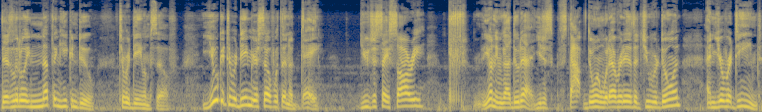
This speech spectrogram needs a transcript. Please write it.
There's literally nothing he can do to redeem himself. You get to redeem yourself within a day. You just say sorry. You don't even got to do that. You just stop doing whatever it is that you were doing, and you're redeemed.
